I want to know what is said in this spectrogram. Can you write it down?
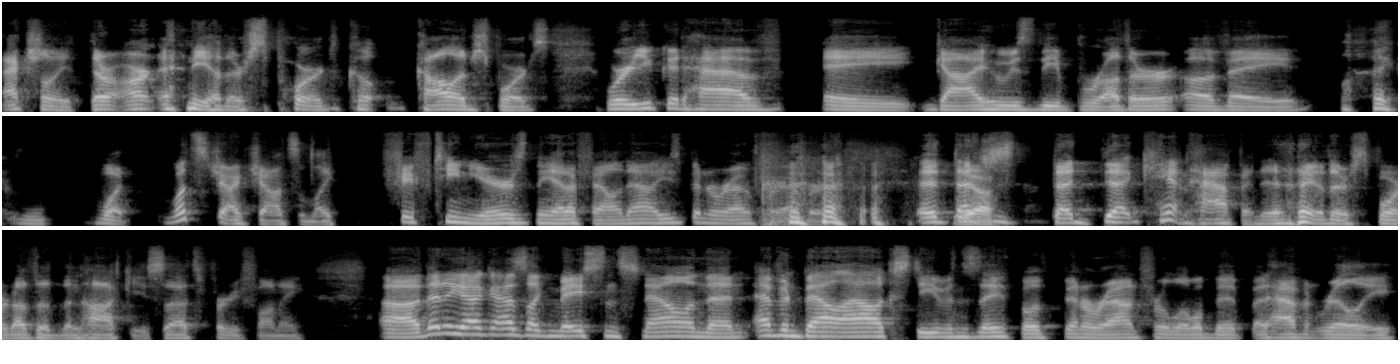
Actually, there aren't any other sport co- college sports where you could have a guy who's the brother of a like what what's Jack Johnson like 15 years in the NFL now? He's been around forever. it, that yeah. just that that can't happen in any other sport other than hockey. So that's pretty funny. Uh, then you got guys like Mason Snell and then Evan Bell, Alex Stevens. They've both been around for a little bit, but haven't really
